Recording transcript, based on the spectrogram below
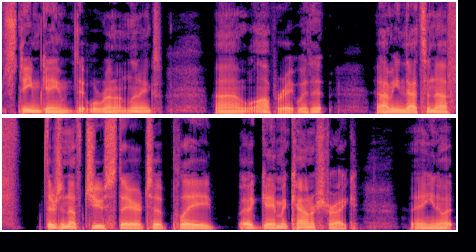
Steam game that will run on Linux uh, will operate with it. I mean, that's enough. There's enough juice there to play a game of Counter Strike. Uh, you know, at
